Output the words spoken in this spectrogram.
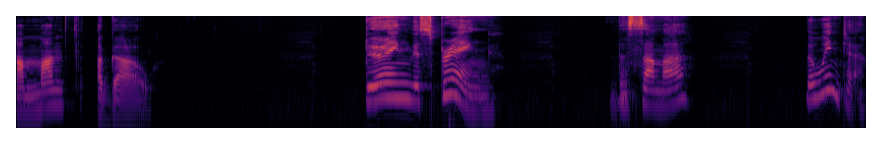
a month ago. during the spring, the summer, the winter.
